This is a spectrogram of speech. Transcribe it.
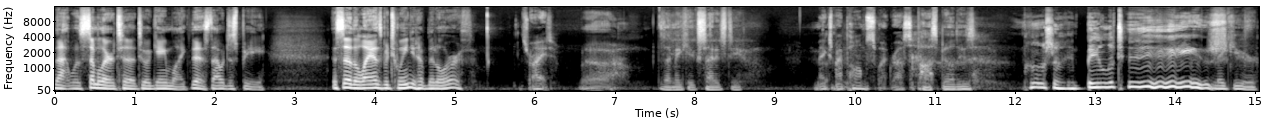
that was similar to to a game like this. That would just be instead of the lands between, you'd have Middle Earth. That's right. Does that make you excited, Steve? Makes my palms sweat, Russ. Possibilities Possibilities. make your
